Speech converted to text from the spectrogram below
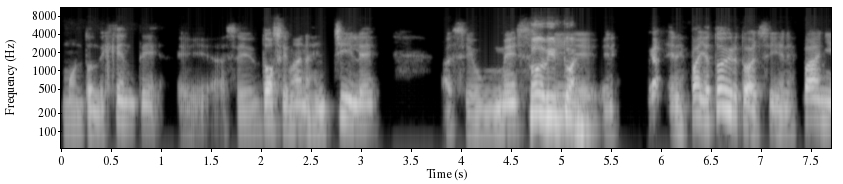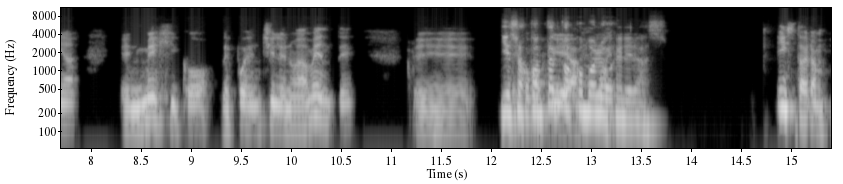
montón de gente. Eh, hace dos semanas en Chile, hace un mes. Todo virtual. Eh, en, España, todo virtual, sí, en España, en México, después en Chile nuevamente. ¿Y esos contactos cómo los generás? Instagram.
